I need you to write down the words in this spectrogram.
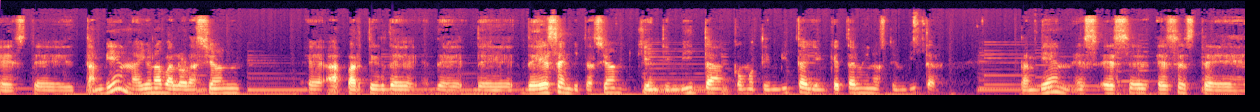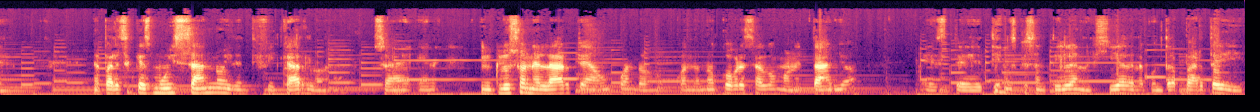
este, también hay una valoración eh, a partir de, de, de, esa invitación. ¿Quién te invita? ¿Cómo te invita? ¿Y en qué términos te invita? También es, es, es este, me parece que es muy sano identificarlo, ¿no? O sea, en, incluso en el arte, aun cuando, cuando no cobres algo monetario, este, tienes que sentir la energía de la contraparte y,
